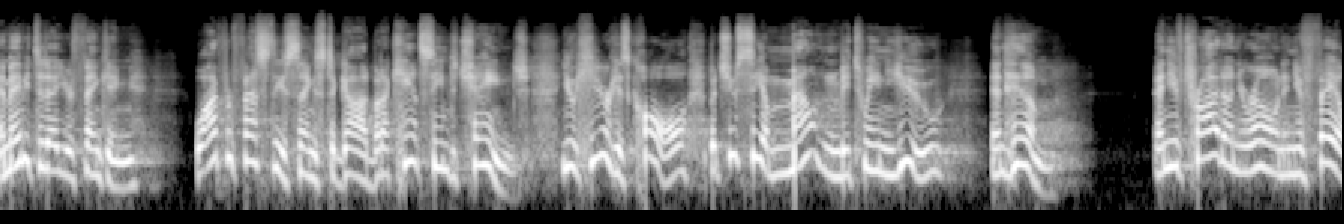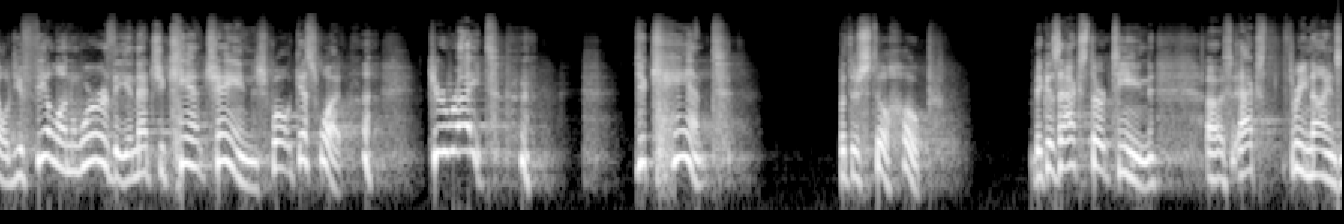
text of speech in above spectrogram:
And maybe today you're thinking, well, I profess these things to God, but I can't seem to change. You hear his call, but you see a mountain between you and him. And you've tried on your own and you've failed. You feel unworthy and that you can't change. Well, guess what? You're right. you can't. But there's still hope. Because Acts 13 uh, Acts 3 9,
